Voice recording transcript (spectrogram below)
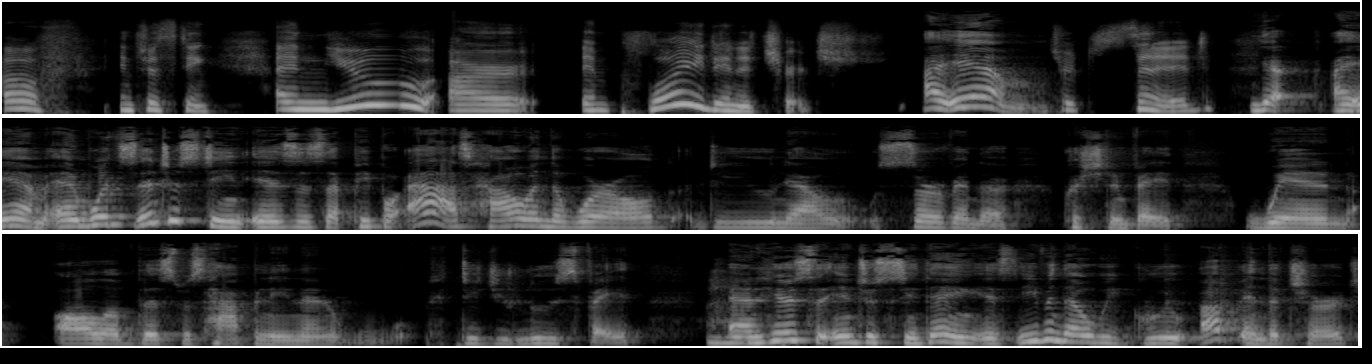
Oh, interesting. And you are employed in a church, I am. church synod. Yeah, I am. And what's interesting is is that people ask, how in the world do you now serve in the Christian faith when all of this was happening and did you lose faith? Uh-huh. And here's the interesting thing is even though we grew up in the church,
